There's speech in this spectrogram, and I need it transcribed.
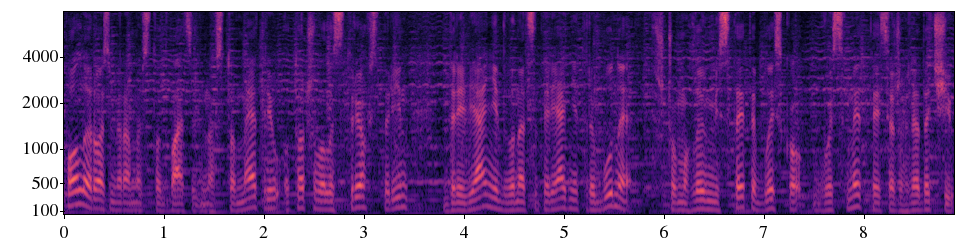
Поле розмірами 120 на 100 метрів оточували з трьох сторін дерев'яні 12-рядні трибуни, що могли вмістити близько 8 тисяч глядачів.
